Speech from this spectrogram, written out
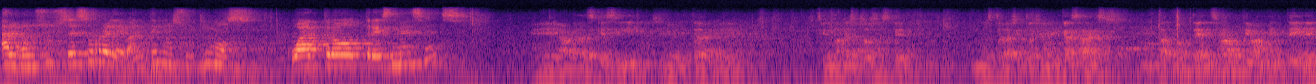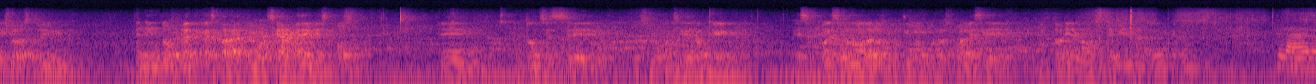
algún suceso relevante en los últimos cuatro o tres meses? Eh, la verdad es que sí, señorita. Eh, siendo honestos, este, nuestra situación en casa es un tanto tensa últimamente y de hecho estoy teniendo pláticas para divorciarme de mi esposa. Entonces, pues yo considero que ese puede ser uno de los motivos por los cuales Victoria no esté bien aparentemente. Claro,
